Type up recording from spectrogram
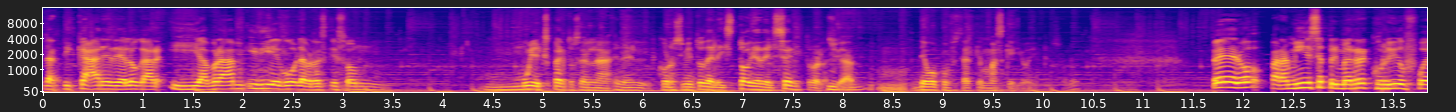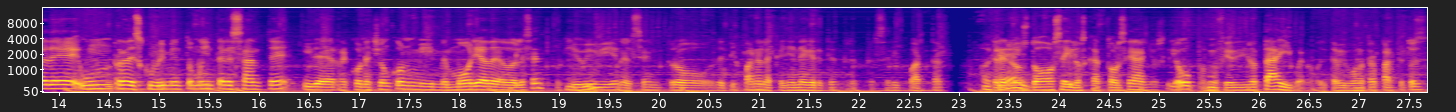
platicar y a dialogar. Y Abraham y Diego, la verdad es que son muy expertos en, la, en el conocimiento de la historia del centro de la ciudad. Mm, Debo confesar que más que yo incluso, ¿no? Pero para mí ese primer recorrido fue de un redescubrimiento muy interesante y de reconexión con mi memoria de adolescente, porque yo Ujú. viví en el centro de Tijuana, en la calle Negrete, entre tercera y cuarta, Ok. entre los 12 y los 14 años. Y luego pues me fui a vivir a Otay y bueno, ahorita vivo en otra parte. Entonces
